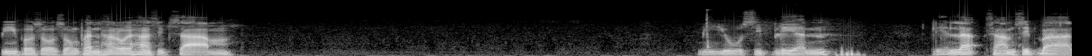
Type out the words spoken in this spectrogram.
ปีพศสองพันห้าร้อยห้าสิบสาม มีอยู่สิบเหรียญ เหรียญละสามสิบบาท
